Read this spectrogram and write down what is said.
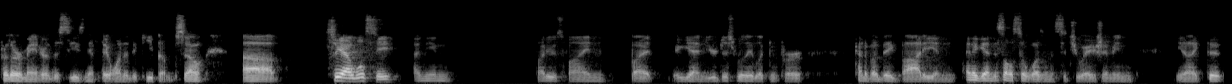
for the remainder of the season if they wanted to keep him. So, uh, so yeah, we'll see. I mean, thought he was fine but again, you're just really looking for kind of a big body. And and again, this also wasn't a situation. I mean, you know, like the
